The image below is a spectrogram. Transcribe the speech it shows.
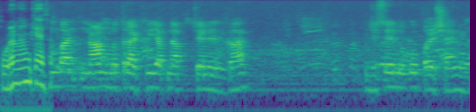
पूरा नाम क्या है सर लंबा नाम मत रखिए अपना चैनल का जिससे लोगों को परेशानी हो।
